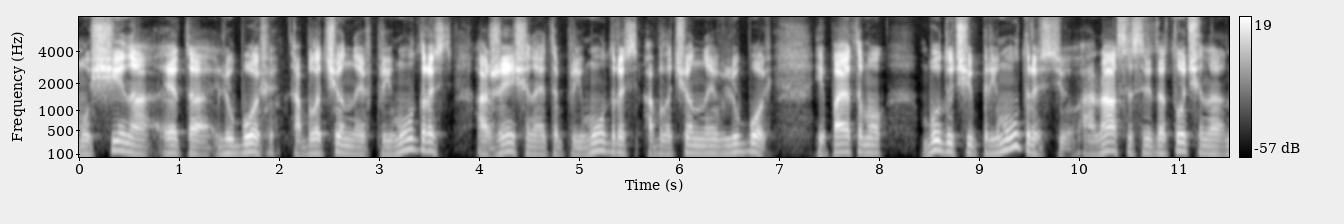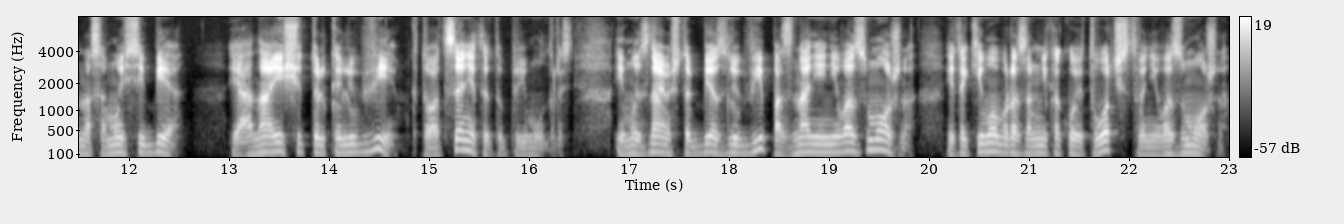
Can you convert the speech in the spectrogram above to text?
мужчина – это любовь, облаченная в премудрость, а женщина – это премудрость, облаченная в любовь. И поэтому, будучи премудростью, она сосредоточена на самой себе – и она ищет только любви, кто оценит эту премудрость. И мы знаем, что без любви познание невозможно, и таким образом никакое творчество невозможно.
